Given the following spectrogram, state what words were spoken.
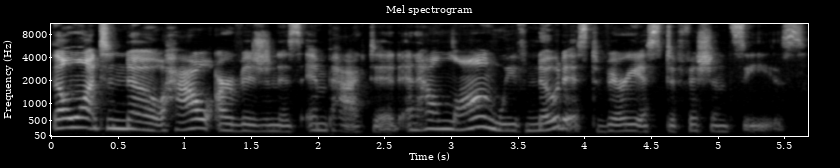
They'll want to know how our vision is impacted and how long we've noticed various deficiencies.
